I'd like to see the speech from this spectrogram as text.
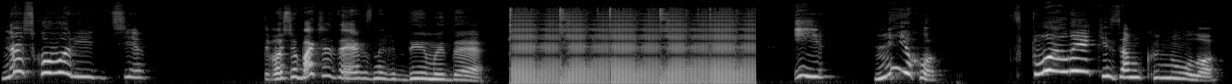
на сковорідці. Ти ось бачите, як з них дим іде. І міго в туалеті замкнуло.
